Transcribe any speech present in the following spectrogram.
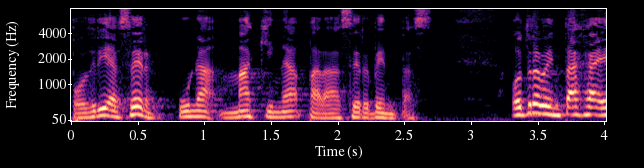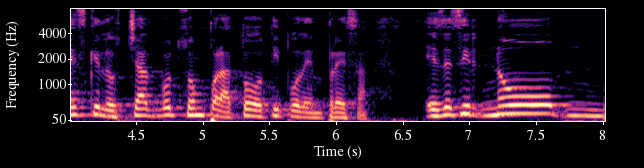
podría ser una máquina para hacer ventas. Otra ventaja es que los chatbots son para todo tipo de empresa. Es decir, no, mm,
